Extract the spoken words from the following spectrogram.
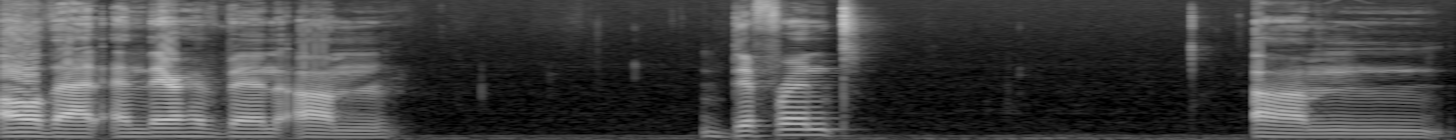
all of that, and there have been um, different, um,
